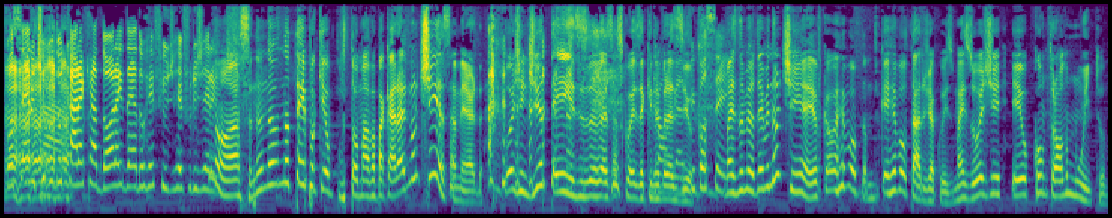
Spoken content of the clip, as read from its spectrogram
Você era o tipo do cara que adora a ideia do refil de refrigerante. Nossa, no, no, no tempo que eu tomava pra caralho, não tinha essa merda. Hoje em dia tem esses- essas coisas aqui no Droga, Brasil. Ficou sem. Mas no meu tempo não tinha, eu ficava revoltado, fiquei revoltado já com isso. Mas hoje eu controlo muito.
